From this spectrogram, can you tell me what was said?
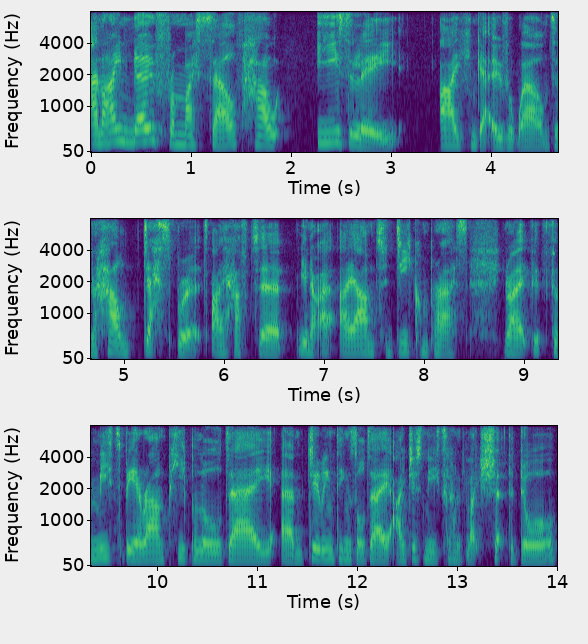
And I know from myself how easily I can get overwhelmed and how desperate I have to, you know, I, I am to decompress. You know, I, for me to be around people all day, um, doing things all day, I just need to kind of like shut the door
